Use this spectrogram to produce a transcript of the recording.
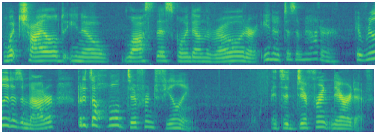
what child, you know, lost this going down the road, or, you know, it doesn't matter. It really doesn't matter, but it's a whole different feeling. It's a different narrative.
